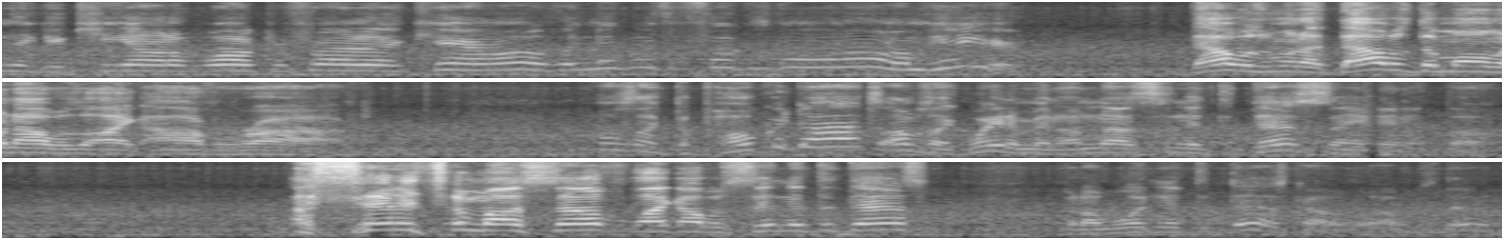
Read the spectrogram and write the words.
Nigga, Kiana walked in front of that camera. I was like, nigga, what the fuck is going on? I'm here. That was when I, that was the moment I was like, I've arrived. I was like, the polka dots? I was like, wait a minute, I'm not sitting at the desk saying it though. I said it to myself like I was sitting at the desk, but I wasn't at the desk. I, I was there.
